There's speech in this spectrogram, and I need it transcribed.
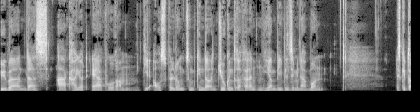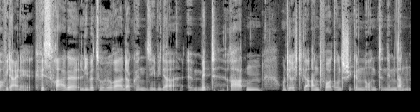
über das AKJR-Programm, die Ausbildung zum Kinder- und Jugendreferenten hier am Bibelseminar Bonn. Es gibt auch wieder eine Quizfrage, liebe Zuhörer, da können Sie wieder äh, mitraten und die richtige Antwort uns schicken und nehmen dann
